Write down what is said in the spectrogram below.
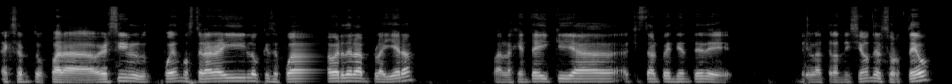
exacto, para ver si puedes mostrar ahí lo que se pueda ver de la playera, para la gente ahí que ya aquí está al pendiente de, de la transmisión del sorteo.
